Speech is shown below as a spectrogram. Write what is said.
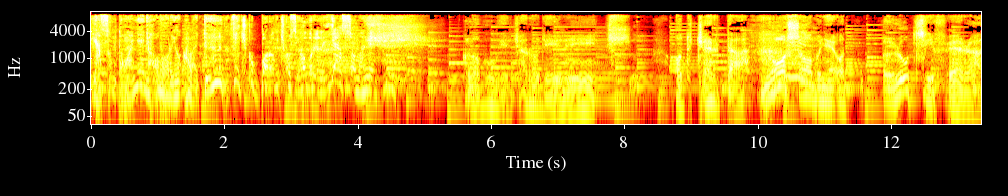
Ja som to hneď hovoril, ale ty... Fičku, borovičku si hovorili, ja som hneď... Klobúk je čarodejný. Od čerta. Osobne od Lucifera,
